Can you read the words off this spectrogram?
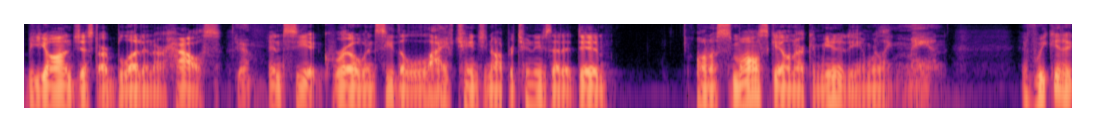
beyond just our blood in our house Yeah. and see it grow and see the life changing opportunities that it did on a small scale in our community. And we're like, man, if we could uh,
